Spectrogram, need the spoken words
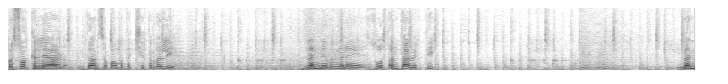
ಬಸವ ಕಲ್ಯಾಣ್ ವಿಧಾನಸಭಾ ಮತಕ್ಷೇತ್ರದಲ್ಲಿ ನನ್ನ ಎದುರುಗಡೆ ಸೋತಂಥ ವ್ಯಕ್ತಿ ನನ್ನ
